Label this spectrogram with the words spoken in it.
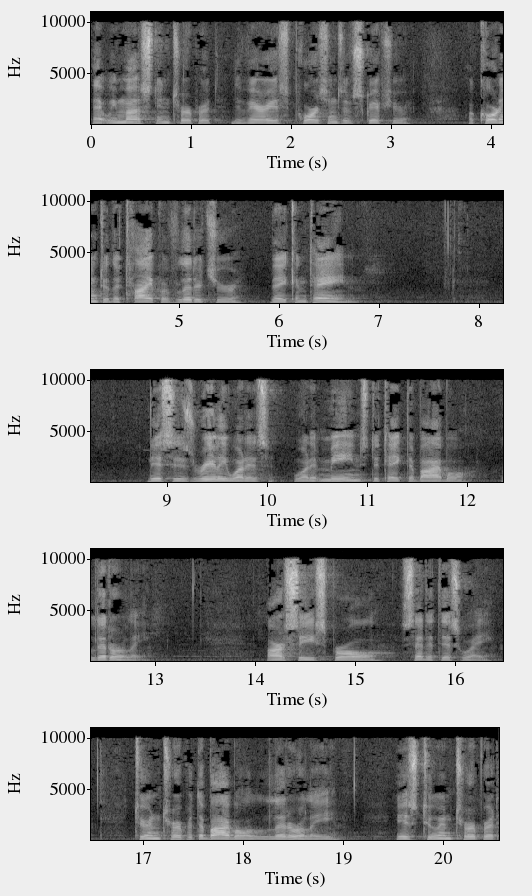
that we must interpret the various portions of Scripture according to the type of literature they contain. This is really what, is, what it means to take the Bible literally. R.C. Sproul said it this way To interpret the Bible literally is to interpret,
